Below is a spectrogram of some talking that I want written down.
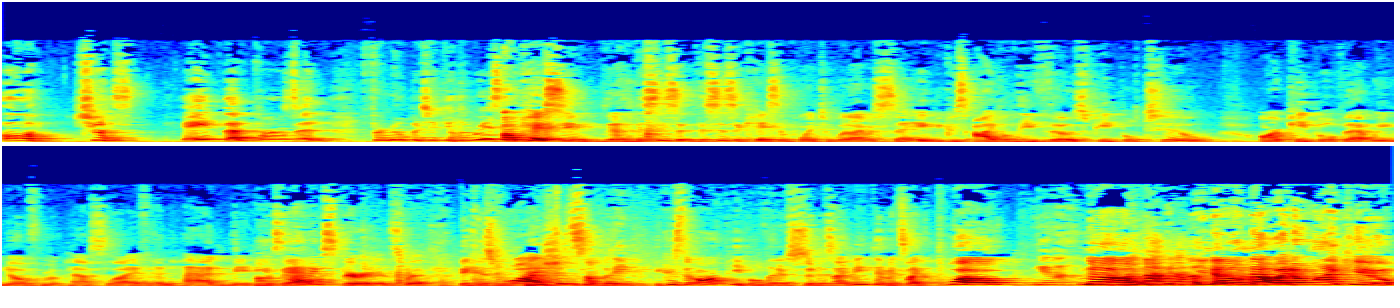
oh, I just hate that person for no particular reason. Okay, see, this is a, this is a case in point to what I was saying because I believe those people too are people that we know from a past life and had maybe a bad experience with. Because why should somebody? Because there are people that as soon as I meet them, it's like, whoa, Yeah. no, you know, no, I don't like you,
